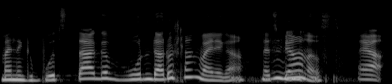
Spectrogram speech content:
meine Geburtstage wurden dadurch langweiliger. Let's be honest. Ja.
